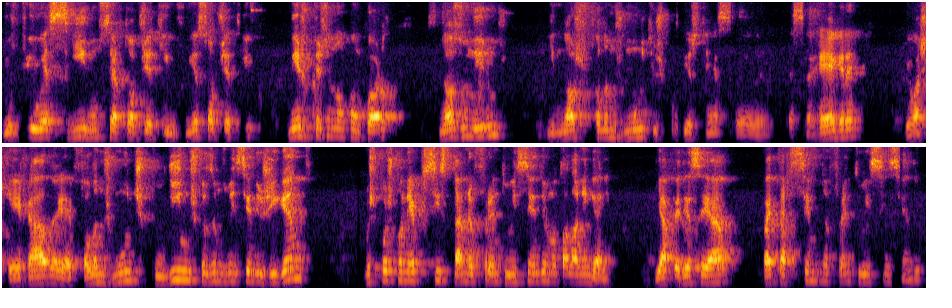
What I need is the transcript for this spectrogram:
E o fio é seguir um certo objetivo. E esse objetivo, mesmo que a gente não concorde, se nós unirmos, e nós falamos muito, os portugueses têm essa, essa regra, eu acho que é errada, é falamos muito, explodimos, fazemos um incêndio gigante, mas depois quando é preciso estar na frente do incêndio não está lá ninguém. E a PDCA vai estar sempre na frente do incêndio.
